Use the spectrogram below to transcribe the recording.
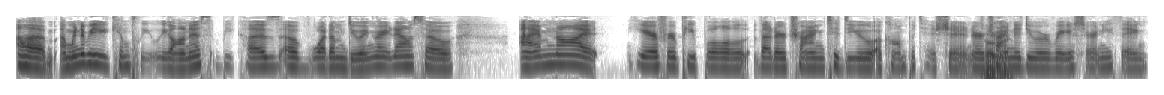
um, i'm going to be completely honest because of what i'm doing right now so i'm not here for people that are trying to do a competition or Totally. trying to do a race or anything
